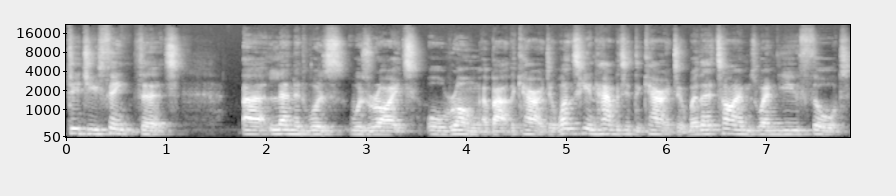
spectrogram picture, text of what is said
did you think that uh, Leonard was was right or wrong about the character once he inhabited the character? Were there times when you thought,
